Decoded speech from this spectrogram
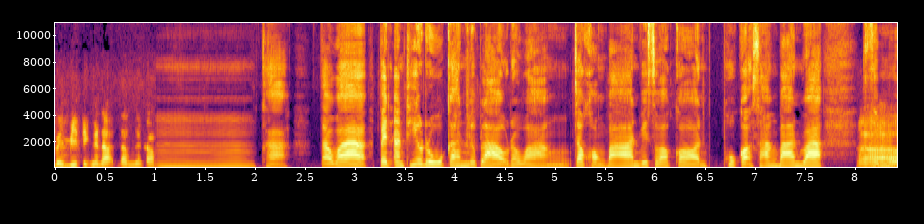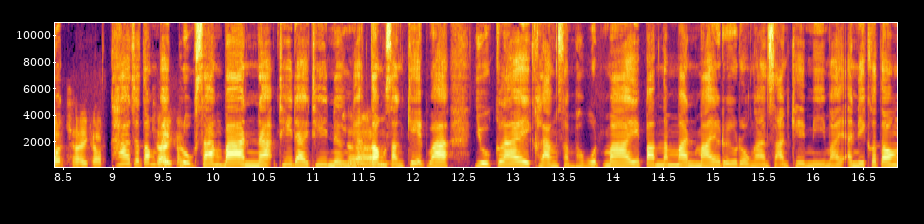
ไม่มีถึงขนาดนั้นนะครับ อืมค่ะ แต่ว่าเป็นอันที่รู้กันหรือเปล่าระหว่างเจ้าของบ้านวิศวกร ผู้ก่อสร้างบ้านว่า สมมุติถ้าจะต้องไปปลูกสร้างบ้านณที่ใดที่หนึ่งเนี่ยต้องสังเกตว่าอยู่ใกล้คลังสัมภวุธไหมปั๊มน้ำมันไหมหรือโรงงานสารเคมีไหมอันนี้ก็ต้อง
